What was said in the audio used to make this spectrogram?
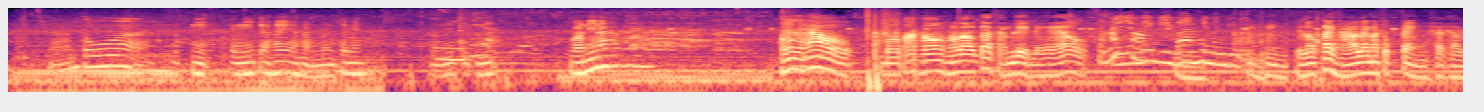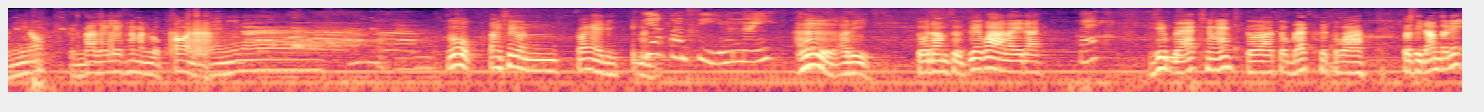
สาม ตัว นี่ ตรงนี้จะให้อาหารมันใช่ไหมอันนี้ตรงนี้วันนี้นะใช่แล้วบ่อปลาทองของเราก็สำเร็จแล้วสามารถเดี๋ยวยังทำไม่มีบ้านให้มันอยู่อื้อหือเดี๋ยวเราค่อยหาอะไรมาตกแต่งแถวๆนี้เนาะเป็นบ้านเล็กๆให้มันหลบซ่อนอยู่ในนี้นะ ลูกตั้งชื่อมันว่าไงดีมันเรียกตามสีมันไหมเออเอาดิตัวดำสุดเรียกว่าอะไรได้แบ็คชื่อแบล็กใช่ไหมตัวตัวแบล็กคือตัวตัวสีดำตัวนี้นี่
